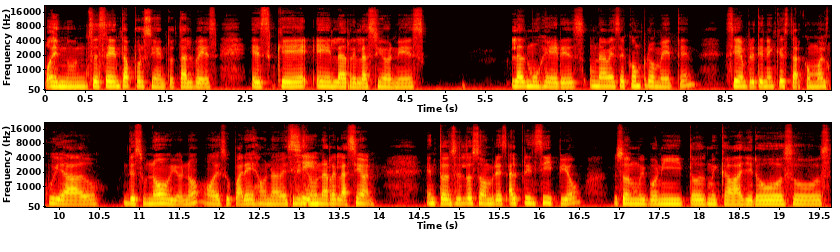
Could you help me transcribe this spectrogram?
en un 60% tal vez, es que en las relaciones las mujeres, una vez se comprometen, siempre tienen que estar como al cuidado de su novio, ¿no? O de su pareja una vez inician una relación. Entonces los hombres al principio son muy bonitos, muy caballerosos,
